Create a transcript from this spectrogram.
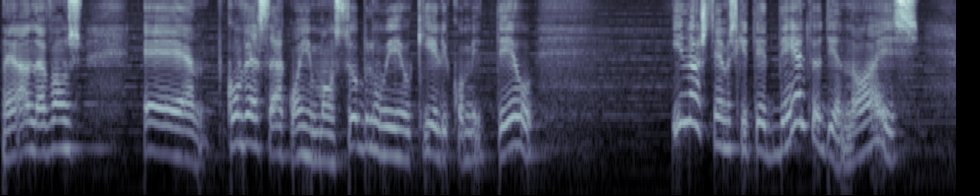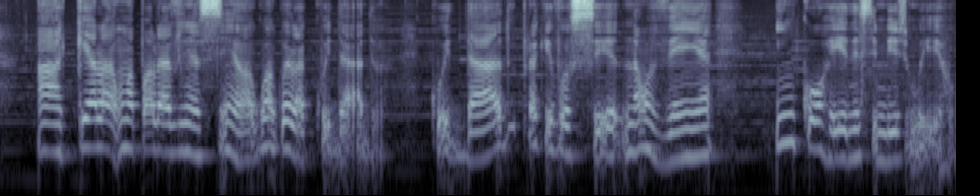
né? nós vamos é, conversar com o irmão sobre um erro que ele cometeu, e nós temos que ter dentro de nós aquela uma palavrinha assim, ó, alguma coisa, cuidado Cuidado para que você não venha incorrer nesse mesmo erro.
